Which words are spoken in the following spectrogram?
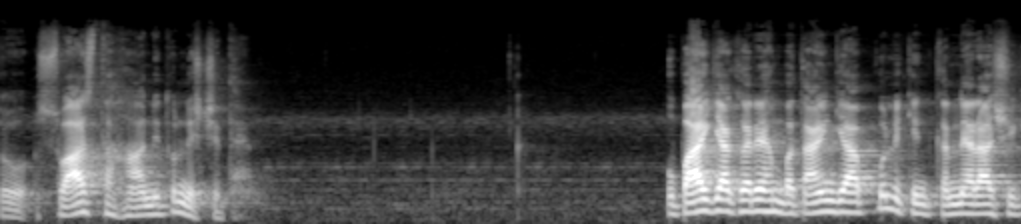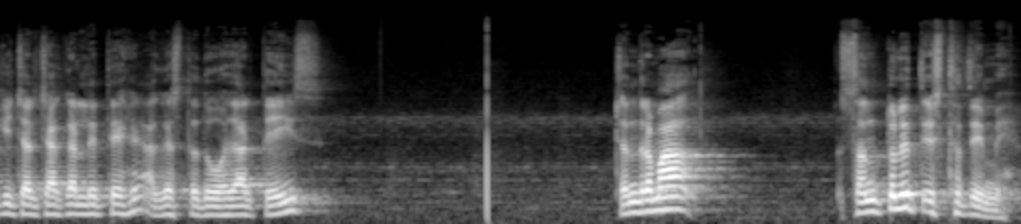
तो स्वास्थ्य हानि तो निश्चित है। उपाय क्या करें हम बताएँगे आपको, लेकिन कन्या राशि की चर्चा कर लेते हैं। अगस्त 2023 चंद्रमा संतुलित स्थिति में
